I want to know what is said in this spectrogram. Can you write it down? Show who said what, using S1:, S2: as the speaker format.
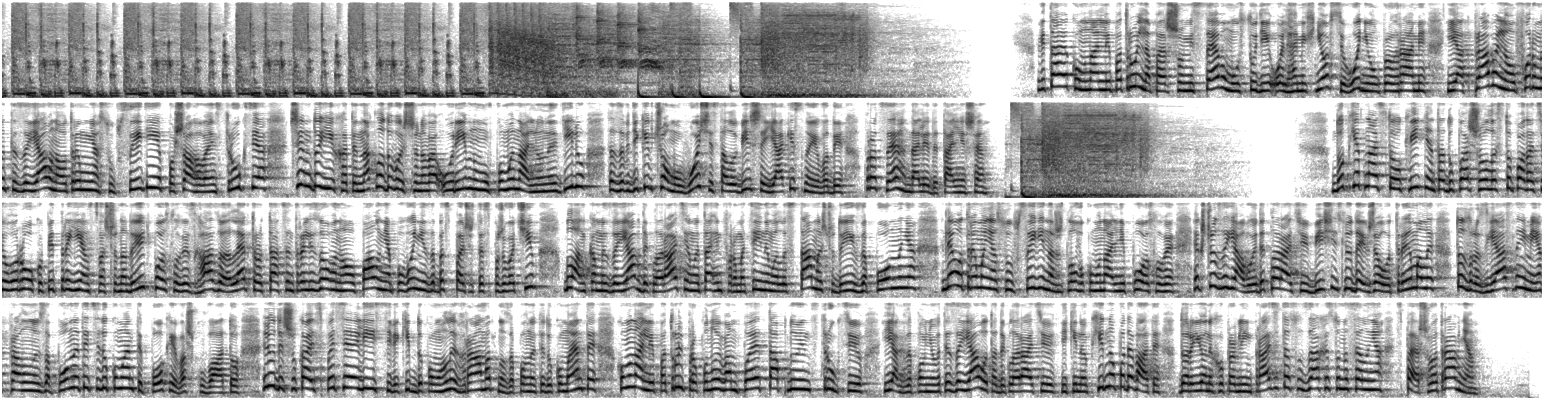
S1: Música Вітаю комунальний патруль на першому місцевому у студії Ольга Міхньов. Сьогодні у програмі Як правильно оформити заяву на отримання субсидії, пошагова інструкція, чим доїхати на кладовище нове у рівному в поминальну неділю та завдяки в чому в гощі стало більше якісної води. Про це далі детальніше. До 15 квітня та до 1 листопада цього року підприємства, що надають послуги з газу, електро та централізованого опалення, повинні забезпечити споживачів бланками заяв, деклараціями та інформаційними листами щодо їх заповнення для отримання субсидій на житлово-комунальні послуги. Якщо заяву і декларацію більшість людей вже отримали, то з роз'ясненнями, як правильно заповнити ці документи, поки важкувато. Люди шукають спеціалістів, які б допомогли грамотно заповнити документи. Комунальний патруль пропонує вам поетапну інструкцію, як заповнювати заяву та декларацію, які необхідно подавати до районних управлінь праці та соцзахисту населення з 1 травня.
